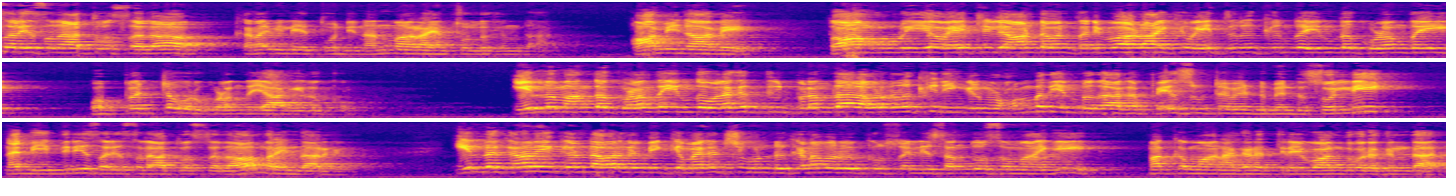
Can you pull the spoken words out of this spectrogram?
இத்ரீஸ் அலை சலாத்து வசலாம் கனவிலே தோன்றி நன்மாராயன் சொல்லுகின்றார். ஆமினாவே தாங்களுடைய வயிற்றில் ஆண்டவன் தனிபாடாக்கி வைத்திருக்கின்ற இந்த குழந்தை ஒப்பற்ற ஒரு குழந்தையாக இருக்கும். இன்னும் அந்த குழந்தை இந்த உலகத்தில் பிறந்தால் அவர்களுக்கு நீங்கள் முகம்மது என்பதாக பேசூட்ட வேண்டும் என்று சொல்லி நபி இத்ரீஸ் அலி சலாத்து வசலாம் மறைந்தார்கள். இந்த கனவை கண்டு அவர்கள் மிக்க மகிழ்ச்சி கொண்டு கணவருக்கும் சொல்லி சந்தோஷமாகி மக்கமா நகரத்திலே வாழ்ந்து வருகின்றார்.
